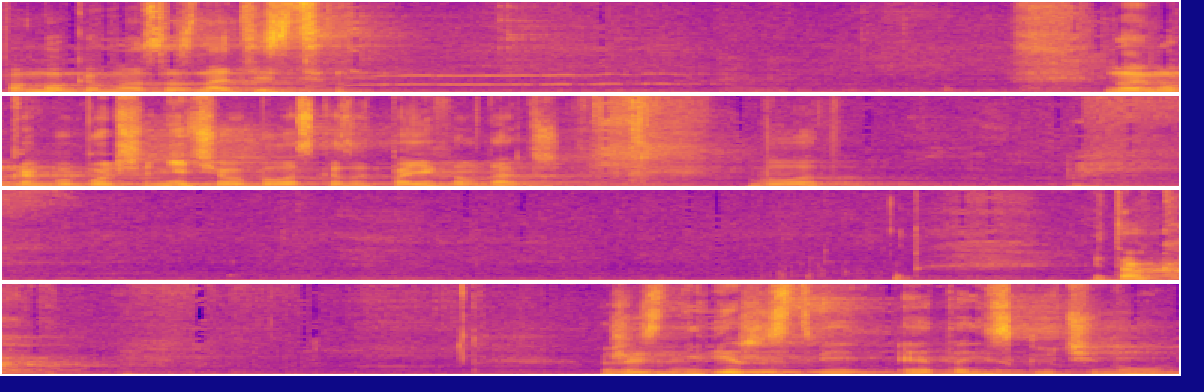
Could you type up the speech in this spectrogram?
Помог ему осознать истину. Ну, ему как бы больше нечего было сказать, поехал дальше. Вот. Итак, жизнь в невежестве – это исключено.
